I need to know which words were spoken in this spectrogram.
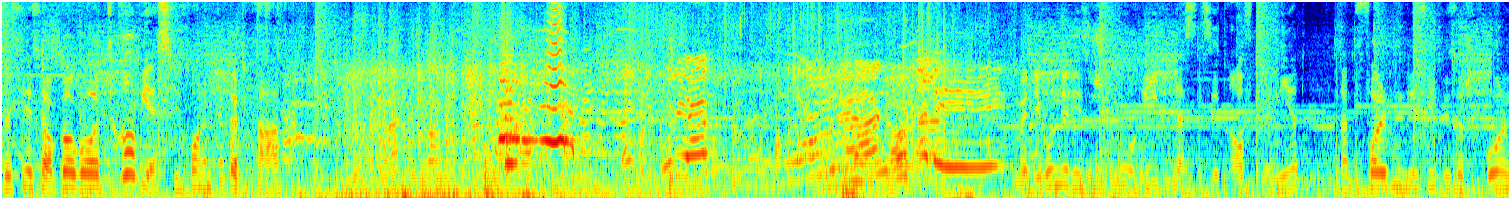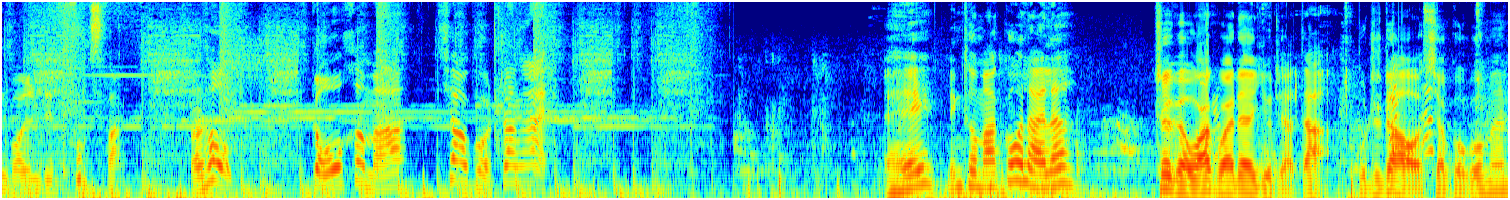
Das ist ja Gogo Tobias, hier vorne Stück da. Wenn die Hunde diese Spur riechen, dass sie drauf trainiert, dann folgen die sie dieser Spur und wollen den Fuchs fangen. Und hoch, Goche Ma, Chao Go, Zhang Ai. Hey, Ling To Ma Go Leila. 这个玩拐的有点大，不知道小狗狗们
